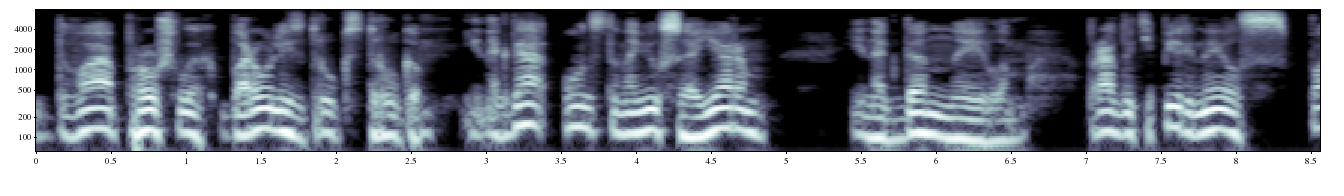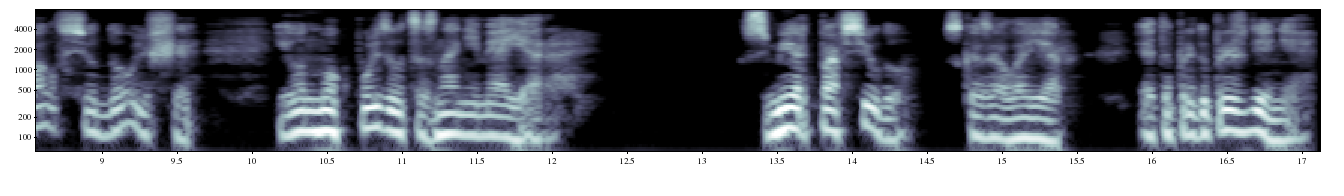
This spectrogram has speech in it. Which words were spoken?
Два прошлых боролись друг с другом. Иногда он становился Аяром, иногда Нейлом. Правда, теперь Нейл спал все дольше, и он мог пользоваться знаниями Аяра. «Смерть повсюду», — сказал Аяр. «Это предупреждение».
